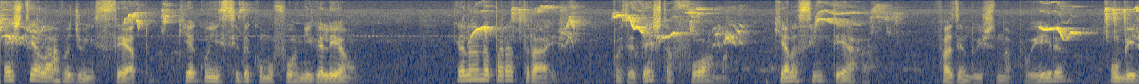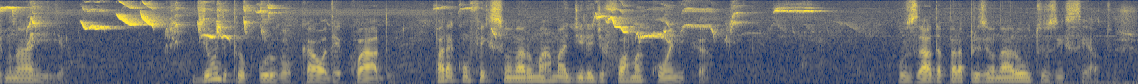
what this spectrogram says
Esta é a larva de um inseto que é conhecida como formiga-leão. Ela anda para trás, pois é desta forma que ela se enterra, fazendo isto na poeira ou mesmo na areia. De onde procura o local adequado para confeccionar uma armadilha de forma cônica, usada para aprisionar outros insetos.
